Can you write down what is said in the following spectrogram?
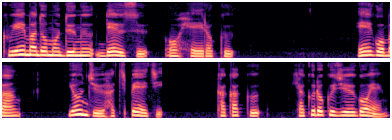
クエマドモドゥム・デウスを併録。英語版48ページ。価格165円。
